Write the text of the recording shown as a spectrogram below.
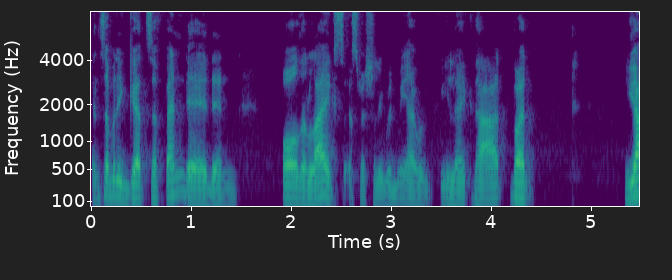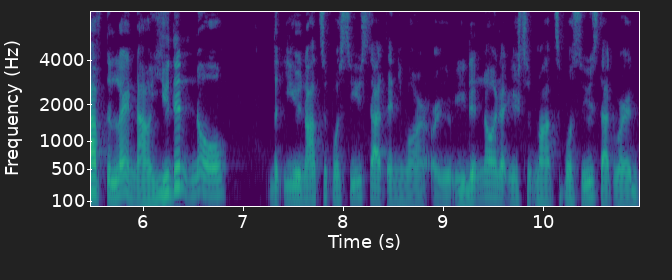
and somebody gets offended and all the likes, especially with me, I would be like that. But you have to learn now. You didn't know that you're not supposed to use that anymore, or you didn't know that you're not supposed to use that word.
